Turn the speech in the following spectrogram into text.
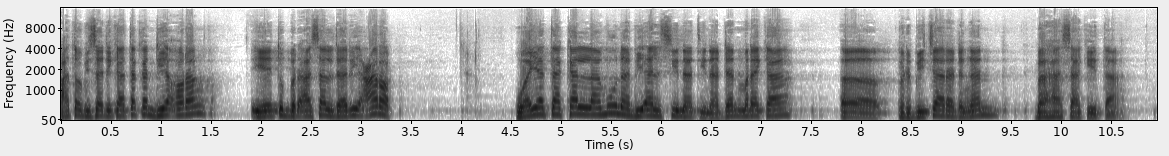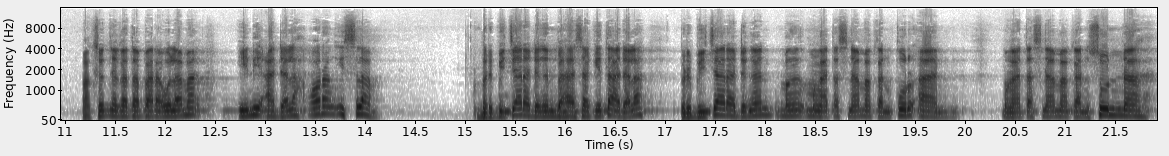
Atau bisa dikatakan dia orang yaitu berasal dari Arab wa yatakallamuna bi alsinatina dan mereka uh, berbicara dengan bahasa kita. Maksudnya kata para ulama, ini adalah orang Islam. Berbicara dengan bahasa kita adalah berbicara dengan mengatasnamakan Quran, mengatasnamakan sunnah,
